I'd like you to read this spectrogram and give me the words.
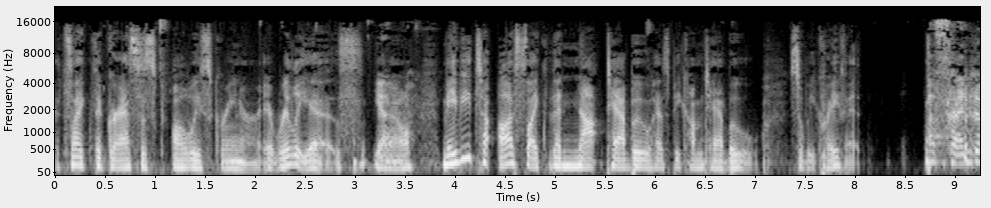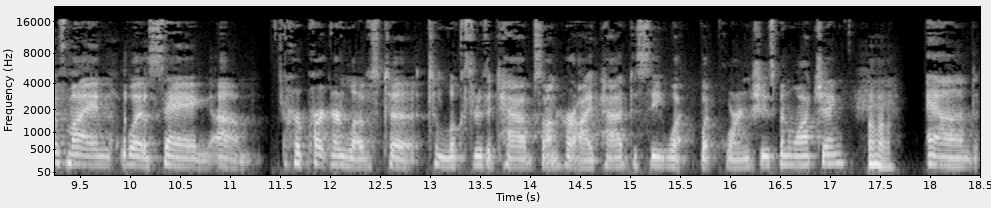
It's like the grass is always greener. It really is. Yeah. You know, maybe to us, like the not taboo has become taboo. So we crave it. a friend of mine was saying um, her partner loves to to look through the tabs on her iPad to see what what porn she's been watching, Uh-huh. and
